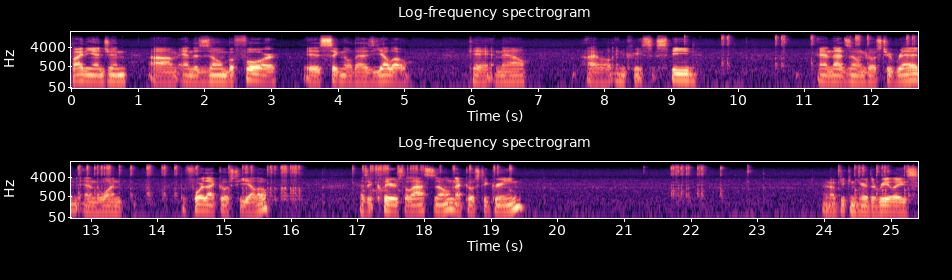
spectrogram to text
by the engine um, and the zone before is signaled as yellow. Okay, and now I will increase speed and that zone goes to red and the one before that goes to yellow. As it clears the last zone that goes to green. I don't know if you can hear the relays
